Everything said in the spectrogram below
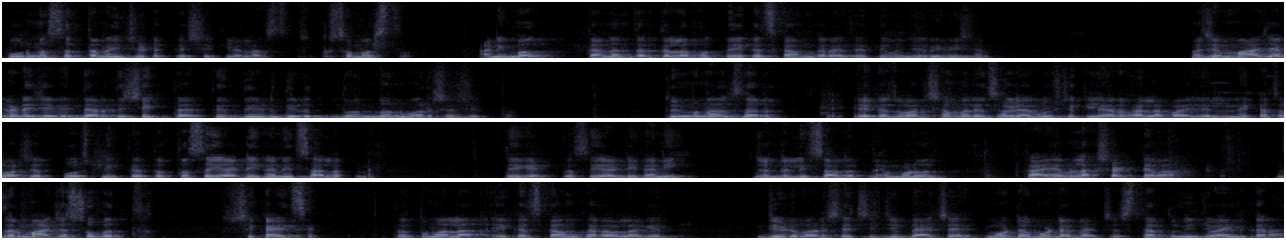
पूर्ण सत्तर ऐंशी टक्के शिकलेला समजतं. आणि मग त्यानंतर त्याला फक्त एकच काम करायचं आहे ते म्हणजे रिव्हिजन म्हणजे माझ्याकडे जे विद्यार्थी शिकतात ते दीड दीड दोन दोन वर्ष शिकतात. तुम्ही म्हणाल सर एकच वर्षामध्ये सगळ्या गोष्टी क्लिअर व्हायला पाहिजे आणि एकाच वर्षात पोस्ट निघतात तर तसं या ठिकाणी चालत नाही. ठीक आहे? तसं या ठिकाणी जनरली चालत नाही. म्हणून कायम लक्षात ठेवा जर माझ्यासोबत शिकायचे तर तुम्हाला एकच काम करावं लागेल. दीड वर्षाची जी बॅच आहेत मोठ्या मोठ्या बॅचेस त्या तुम्ही जॉईन करा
